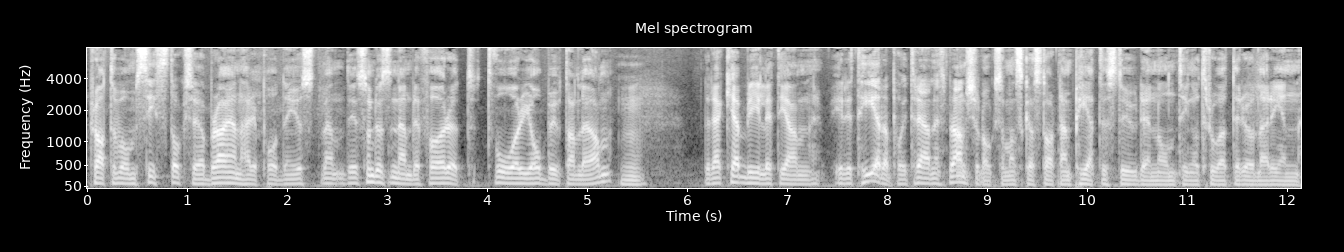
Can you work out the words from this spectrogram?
pratade vi om sist också, jag och Brian här i podden just, men det är som du nämnde förut, två år jobb utan lön. Mm. Det där kan jag bli lite grann irriterad på i träningsbranschen också. Man ska starta en PT-studie någonting och tro att det rullar in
